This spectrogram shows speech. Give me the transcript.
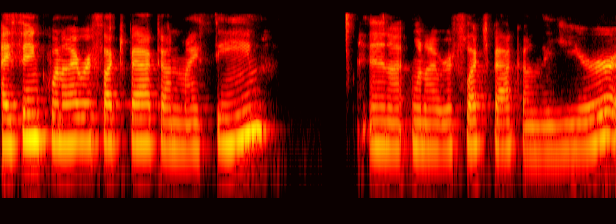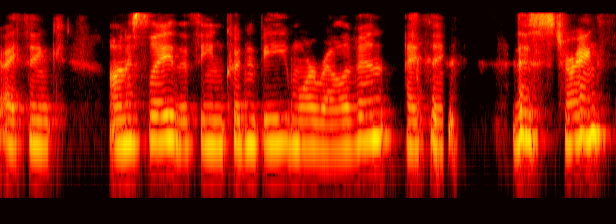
I think when I reflect back on my theme and I, when I reflect back on the year, I think honestly the theme couldn't be more relevant. I think the strength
